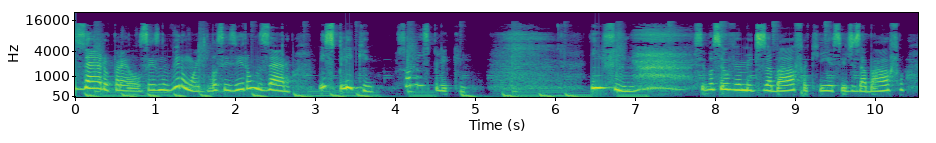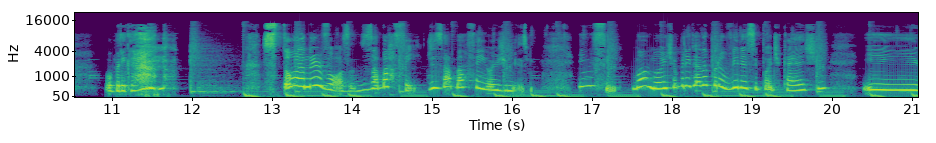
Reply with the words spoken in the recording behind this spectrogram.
zero pra ela. Vocês não viram 8, vocês viram zero. Me expliquem. Só me expliquem. Enfim, se você ouviu meu desabafo aqui, esse desabafo, obrigada. Estou nervosa, desabafei, desabafei hoje mesmo. Enfim, boa noite, obrigada por ouvir esse podcast e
